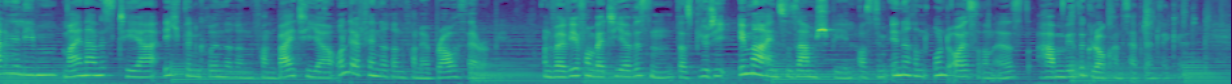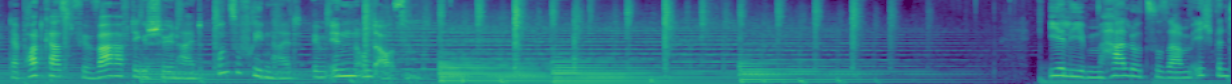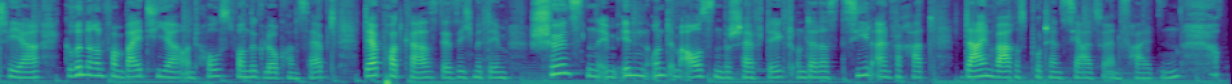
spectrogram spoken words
Hallo ihr Lieben, mein Name ist Thea, ich bin Gründerin von Baitia und Erfinderin von der Brow Therapy. Und weil wir von Bettia wissen, dass Beauty immer ein Zusammenspiel aus dem Inneren und Äußeren ist, haben wir The Glow Konzept entwickelt. Der Podcast für wahrhaftige Schönheit und Zufriedenheit im Innen und Außen. Ihr Lieben, hallo zusammen. Ich bin Thea, Gründerin von By Tia und Host von The Glow Concept, der Podcast, der sich mit dem Schönsten im Innen und im Außen beschäftigt und der das Ziel einfach hat, dein wahres Potenzial zu entfalten.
